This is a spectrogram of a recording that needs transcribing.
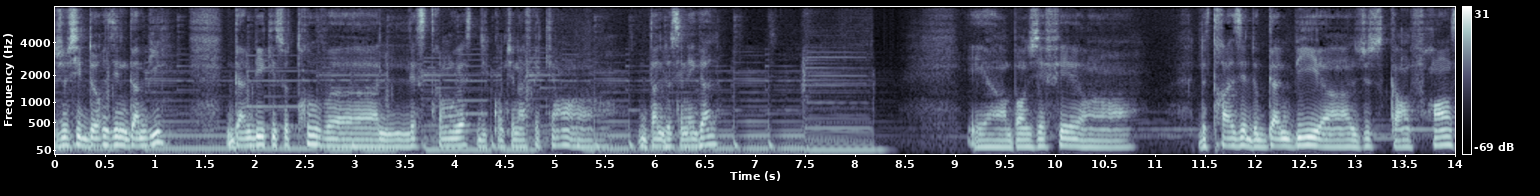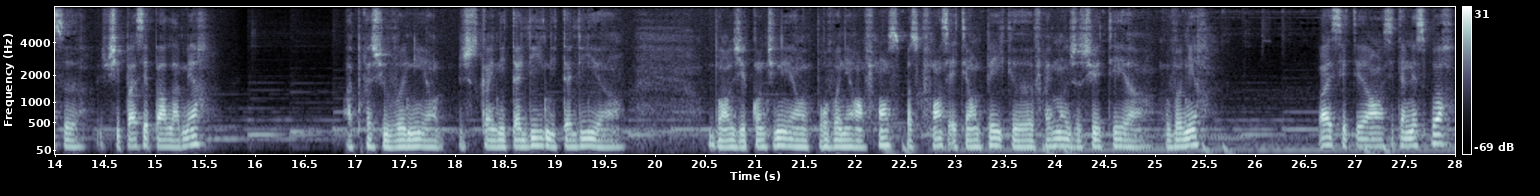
Je suis d'origine Gambie, Gambie qui se trouve à l'extrême ouest du continent africain, dans le Sénégal. Et euh, bon, j'ai fait euh, le trajet de Gambie euh, jusqu'en France. Je suis passé par la mer. Après, je suis venu jusqu'en Italie. En Italie, bon, j'ai continué pour venir en France parce que France était un pays que vraiment je souhaitais venir. Ouais, c'était un, un espoir.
